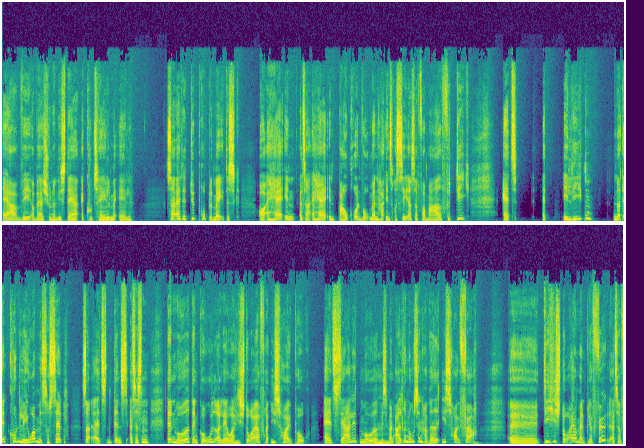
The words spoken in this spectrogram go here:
er ved at være journalist, er at kunne tale med alle, så er det dybt problematisk og at have en, altså at have en baggrund, hvor man har interesseret sig for meget, fordi at, at eliten, når den kun lever med sig selv, så at den, altså sådan, den måde, den går ud og laver historier fra Ishøj på, er et særligt måde, mm. hvis man aldrig nogensinde har været i Ishøj før, øh, de historier, man bliver født, altså,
